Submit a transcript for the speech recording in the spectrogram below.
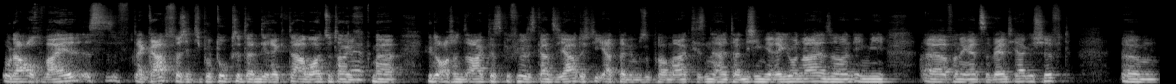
oder auch weil es, da gab es wahrscheinlich die Produkte dann direkt da, aber heutzutage ja. kriegt man, wie du auch schon sagst, das Gefühl das ganze Jahr durch die Erdbeeren im Supermarkt. Die sind halt dann nicht irgendwie regional, sondern irgendwie äh, von der ganzen Welt her geschifft. Ähm,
